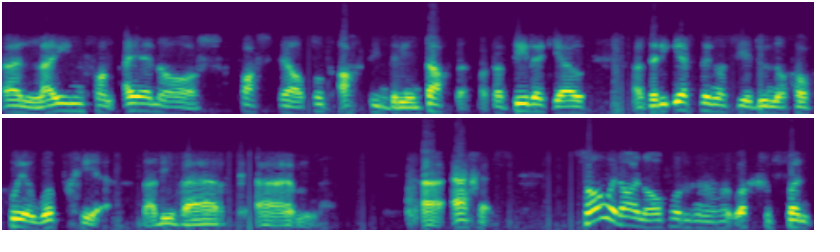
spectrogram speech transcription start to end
'n lyn van eienaars vasstel tot 1883 wat natuurlik jou as dit die eerste ding as jy doen nogal goeie hoop gee dat die werk ehm um, uh, eg is. Saam met daai navorsing het ons ook gevind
